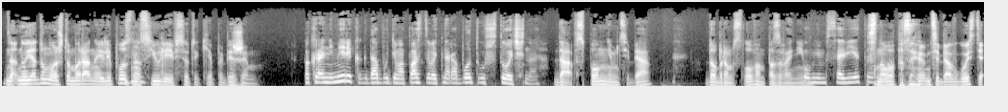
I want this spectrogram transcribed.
Но я думаю, что мы рано или поздно с Юлией все-таки побежим. По крайней мере, когда будем опаздывать на работу уж точно. Да, вспомним тебя, добрым словом позвоним. Помним советы. Снова позовем тебя в гости.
